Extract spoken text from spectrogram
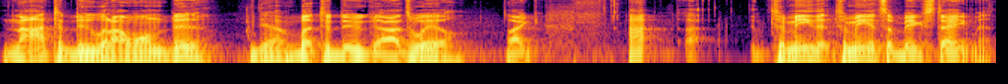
not to do what I want to do, Yeah. but to do God's will. Like, I, to me, that to me, it's a big statement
